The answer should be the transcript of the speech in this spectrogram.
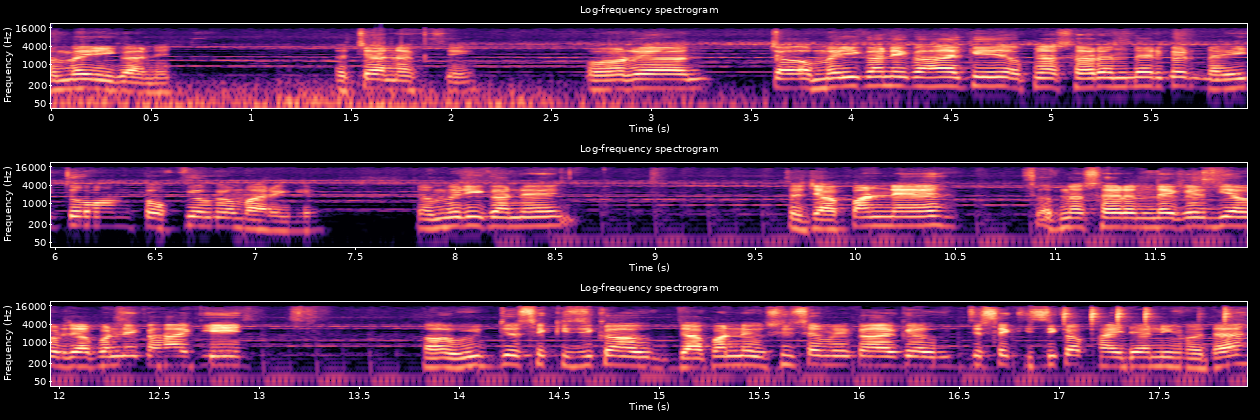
अमेरिका ने, अचानक से। और तो अमेरिका ने कहा कि अपना सर अंदर कर, नहीं तो हम टोक्यो पे मारेंगे? तो अमेरिका ने तो जापान ने अपना सर अंदर कर दिया और जापान ने कहा कि युद्ध से किसी का, जापान ने उसी समय कहा कि युद्ध से किसी का फ़ायदा नहीं होता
